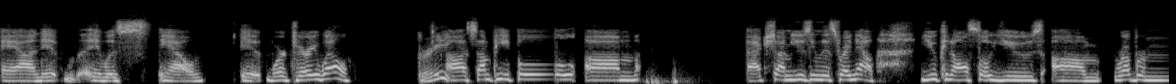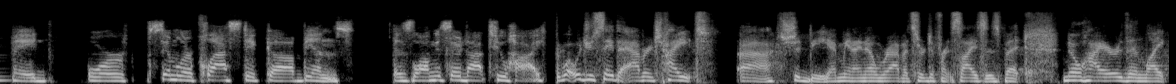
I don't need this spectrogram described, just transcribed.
And it, it was, you know, it worked very well. Great. Uh, some people, um, actually, I'm using this right now. You can also use, um, Rubbermaid or similar plastic, uh, bins as long as they're not too high. What would you say the average height uh, should be. I mean, I know rabbits are different sizes, but no higher than like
